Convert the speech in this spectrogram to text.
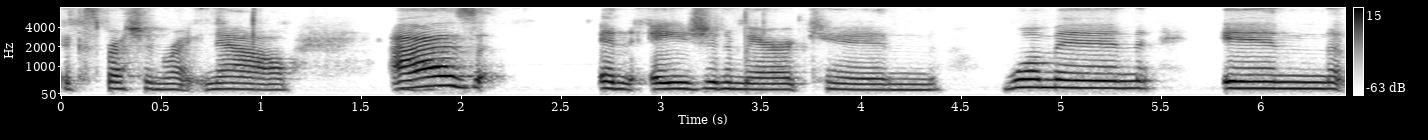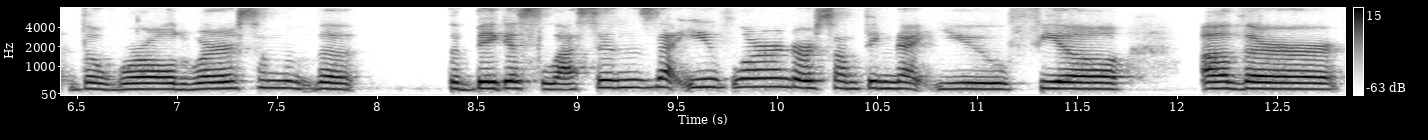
expression right now, mm-hmm. as an Asian American woman in the world, what are some of the the biggest lessons that you've learned or something that you feel other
